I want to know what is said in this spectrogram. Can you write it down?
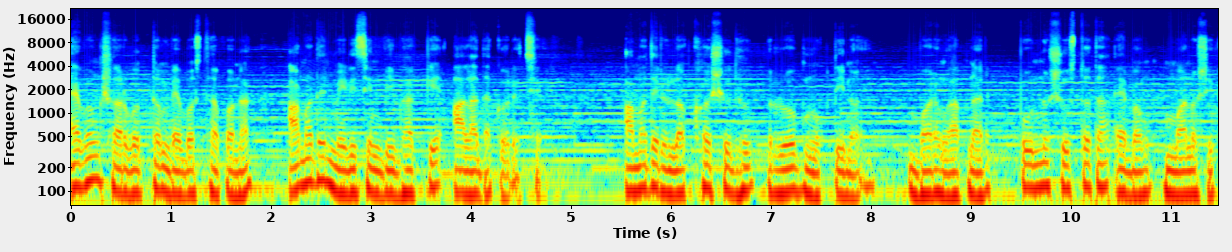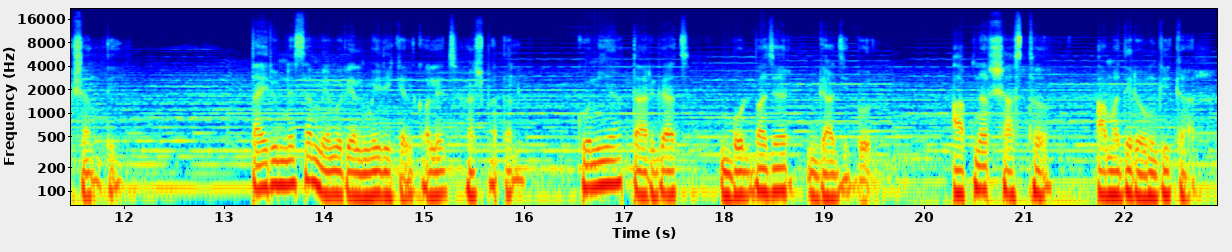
এবং সর্বোত্তম ব্যবস্থাপনা আমাদের মেডিসিন বিভাগকে আলাদা করেছে। আমাদের লক্ষ্য শুধু রোগ মুক্তি নয়। বরং আপনার পূর্ণ সুস্থতা এবং মানসিক শান্তি। তাইরুন্নেসা মেমোরিয়াল মেডিকেল কলেজ হাসপাতাল, কুনিয়া, তারগাছ, বোটবাজার, গাজীপুর। আপনার স্বাস্থ্য আমাদের অঙ্গীকার।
